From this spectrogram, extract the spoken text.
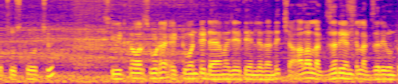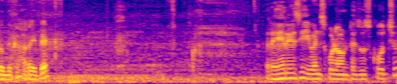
సో చూసుకోవచ్చు. సీట్ కవర్స్ కూడా ఎటువంటి డ్యామేజ్ అయితే ఏం లేదండి. చాలా లగ్జరీ అంటే లగ్జరీ ఉంటుంది కార్ అయితే. రేర్ ఏసీ ఈవెంట్స్ కూడా ఉంటాయి చూసుకోవచ్చు.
